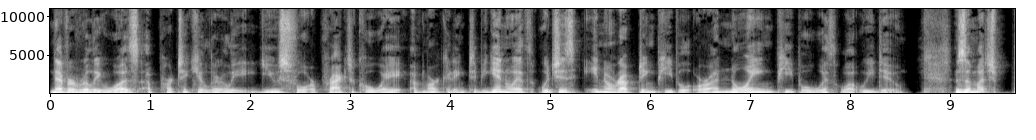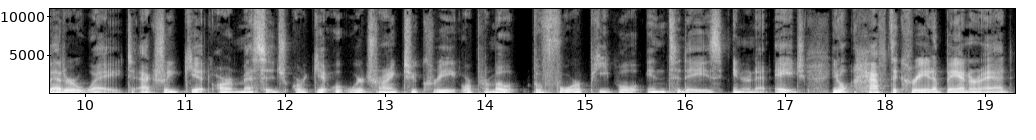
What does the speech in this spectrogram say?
never really was a particularly useful or practical way of marketing to begin with, which is interrupting people or annoying people with what we do. There's a much better way to actually get our message or get what we're trying to create or promote before people in today's internet age. You don't have to create a banner ad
